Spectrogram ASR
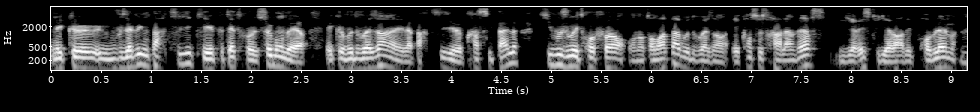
mais que vous avez une partie qui est peut-être secondaire et que votre voisin est la partie euh, principale, si vous jouez trop fort, on n'entendra pas votre voisin. Et quand ce sera à l'inverse, il risque d'y avoir des problèmes. Mm.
